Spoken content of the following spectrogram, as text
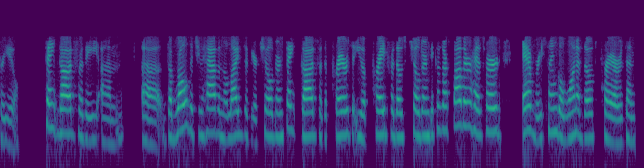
for you. Thank God for the um, uh, the role that you have in the lives of your children. Thank God for the prayers that you have prayed for those children because our Father has heard every single one of those prayers. And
